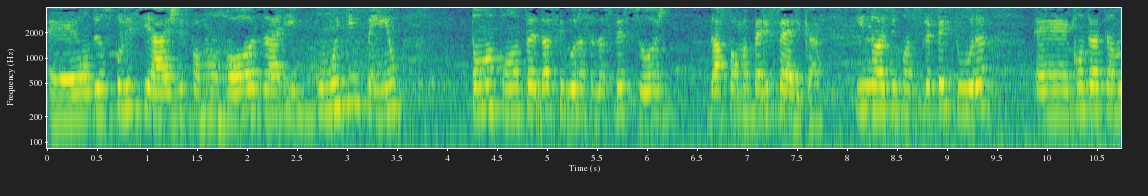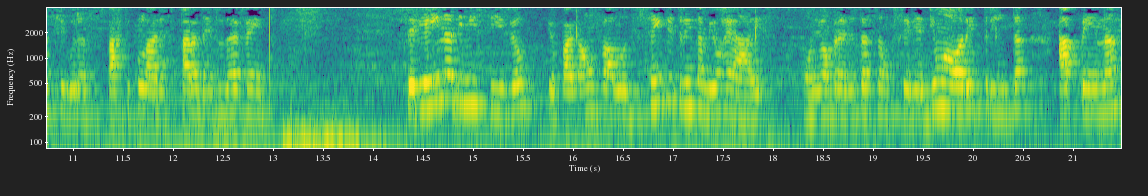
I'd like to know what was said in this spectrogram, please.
é, onde os policiais, de forma honrosa e com muito empenho, tomam conta da segurança das pessoas da forma periférica. E nós, enquanto prefeitura, é, contratamos seguranças particulares para dentro do evento. Seria inadmissível eu pagar um valor de 130 mil reais, onde uma apresentação que seria de 1 hora e 30, apenas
